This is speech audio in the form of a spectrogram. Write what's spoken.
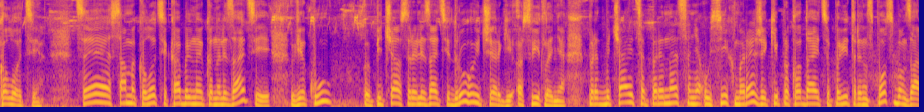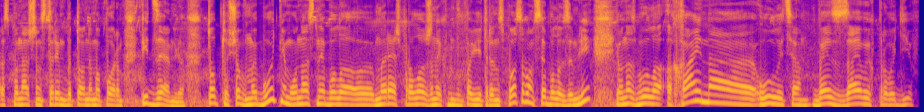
Колодці. Це саме колодці кабельної каналізації, в яку е, під час реалізації другої черги освітлення передбачається перенесення усіх мереж, які прокладаються повітряним способом зараз по нашим старим бетонним опорам під землю. Тобто, щоб в майбутньому у нас не було е, мереж проложених повітряним способом, все було в землі, і у нас була охайна вулиця без зайвих проводів.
